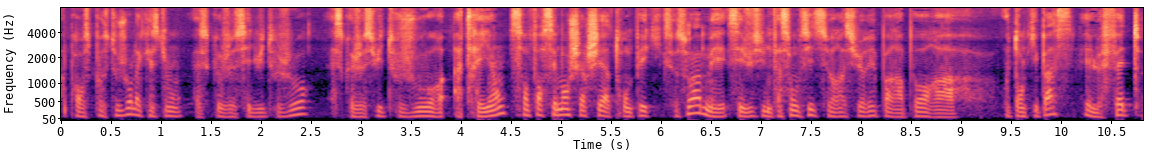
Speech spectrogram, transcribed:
après, on se pose toujours la question est-ce que je séduis toujours? Est-ce que je suis toujours attrayant? Sans forcément chercher à tromper qui que ce soit, mais c'est juste une façon aussi de se rassurer par rapport à, au temps qui passe. Et le fait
